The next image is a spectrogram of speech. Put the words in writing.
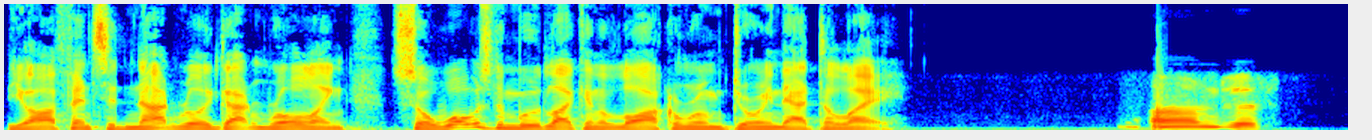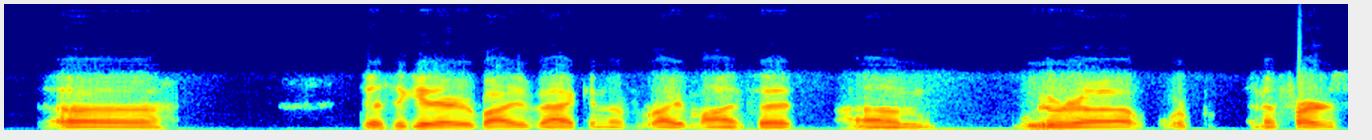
the offense had not really gotten rolling. So, what was the mood like in the locker room during that delay? Um, just uh, just to get everybody back in the right mindset. Um, we were uh, we're in the first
